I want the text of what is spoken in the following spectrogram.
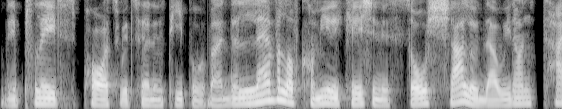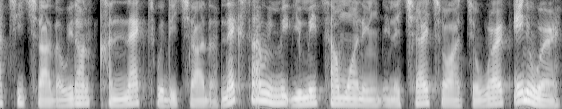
They played sports with certain people. But the level of communication is so shallow that we don't touch each other. We don't connect with each other. Next time we meet, you meet someone in, in a church or at your work, anywhere,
